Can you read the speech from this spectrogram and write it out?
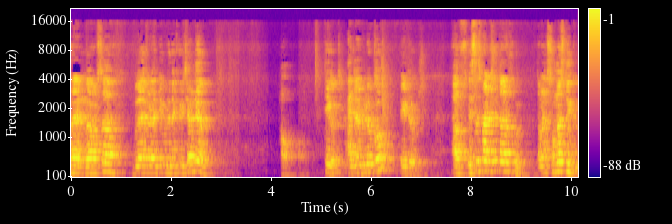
ସାର୍ ନୂଆ ବର୍ଷ ବୁଲାବୁଲା ଭିଡ଼ିଓ ଦେଖିକି ଛାଡ଼ନି ଆଉ ହଉ ଠିକ୍ ଅଛି ଆଜିର ଭିଡ଼ିଓକୁ ଏଇଠି ରଖୁଛି ଆଉ ଏସ୍ ଏସ୍ ପାଣ୍ଡେସନ ତରଫରୁ ତମେ ସମସ୍ତଙ୍କୁ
